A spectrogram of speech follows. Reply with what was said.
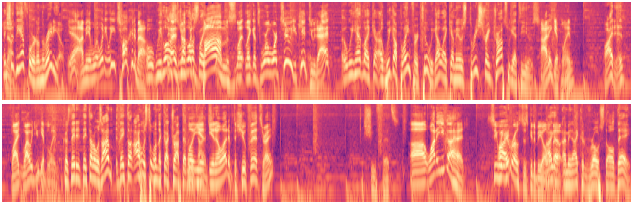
They No. said the F word on the radio. Yeah, I mean, what, what, are, what are you talking about? Oh, we The lost- guys we dropping lost, like, bombs like, like it's World War II. You can't do that. Uh, we had like uh, we got blamed for it too. We got like I mean it was three straight drops we got to use. I didn't get blamed. Well, I did Why? Why would you get blamed? because they did. They thought it was I. They thought I was the one that got dropped that Well, many you, times. you know what? If the shoe fits, right? Shoe fits. Uh, why don't you go ahead? See what right. your roast is going to be all I about. got. I mean, I could roast all day.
